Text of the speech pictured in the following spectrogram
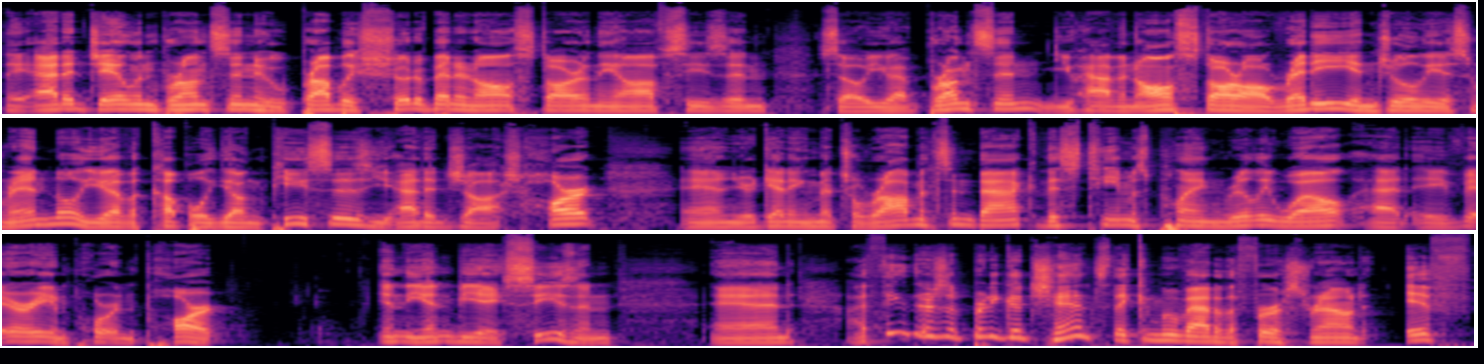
They added Jalen Brunson, who probably should have been an all star in the offseason. So you have Brunson, you have an all star already in Julius Randle, you have a couple young pieces, you added Josh Hart, and you're getting Mitchell Robinson back. This team is playing really well at a very important part in the NBA season. And I think there's a pretty good chance they can move out of the first round if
